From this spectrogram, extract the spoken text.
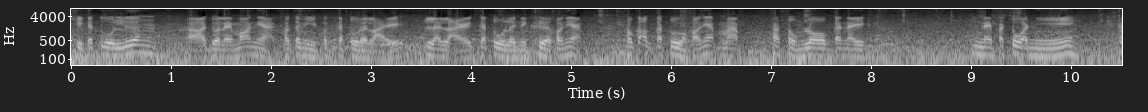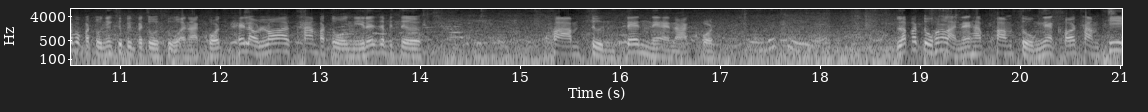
ขียนการ์ตูนเรื่องโดราเอมอนเนี่ยเขาจะมีการ์ตูนหลายๆ หลาย ๆการ์ตูนเลยในเครือเขาเนี่ยเขาก็เอาการ์ตูนของเขาเนี่ยมาผสมโลงกันในในประตูนี้ เขาบอกประตูนี้คือเป็นประตูสู่อนาคต ให้เราลอดข้ามประตูนี้แล้วจะไปเจอความตื่นเต้นในอนาคต แล้วประตูข้างหลังนยนะครับ ความสูงเนี่ยเขาทำที่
